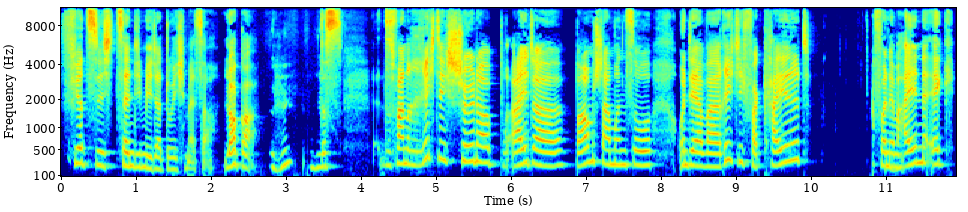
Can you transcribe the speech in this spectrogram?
40 Zentimeter Durchmesser. Locker. Mhm. Mhm. Das, das war ein richtig schöner, breiter Baumstamm und so. Und der war richtig verkeilt von dem mhm. einen Eck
